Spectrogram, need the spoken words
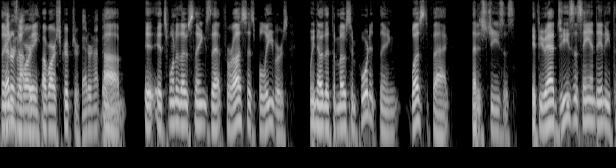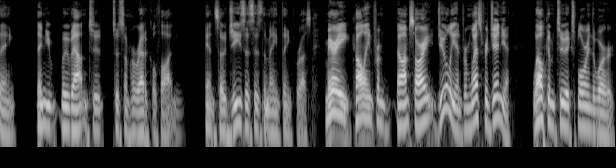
better things of our be. of our scripture. Better not be. Um, it, it's one of those things that for us as believers, we know that the most important thing was the fact that it's Jesus. If you add Jesus and anything, then you move out into to some heretical thought, and and so Jesus is the main thing for us. Mary calling from no, I'm sorry, Julian from West Virginia. Welcome to exploring the Word.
